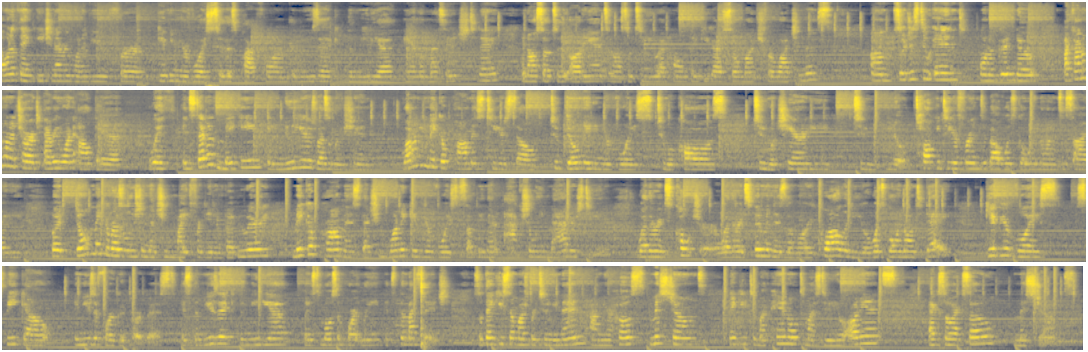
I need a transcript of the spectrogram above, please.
I want to thank each and every one of you for giving your voice to this platform, the music, the media, and the message today, and also to the audience and also to you at home. Thank you guys so much for watching this. Um, so just to end on a good note, I kind of want to charge everyone out there with instead of making a New Year's resolution, why don't you make a promise to yourself to donating your voice to a cause, to a charity, to you know talking to your friends about what's going on in society. But don't make a resolution that you might forget in February. Make a promise that you want to give your voice to something that actually matters to you, whether it's culture, whether it's feminism or equality or what's going on today. Give your voice, speak out, and use it for a good purpose. It's the music, the media, but it's most importantly, it's the message. So thank you so much for tuning in. I'm your host, Miss Jones. Thank you to my panel, to my studio audience. XOXO, Miss Jones.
